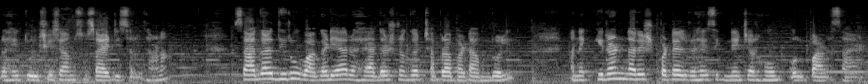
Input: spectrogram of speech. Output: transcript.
રહે તુલસીશ્યામ સોસાયટી સરથાણા. સાગર ધીરુ વાગડિયા રહે આદર્શનગર છપરાભાટા અમરોલી. અને કિરણ નરેશ પટેલ રહે signature home Olpad Sayan.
